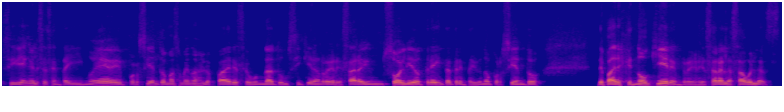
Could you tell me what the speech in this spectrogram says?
si bien el 69% más o menos de los padres, según Datum, sí quieren regresar, hay un sólido 30-31% de padres que no quieren regresar a las aulas.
